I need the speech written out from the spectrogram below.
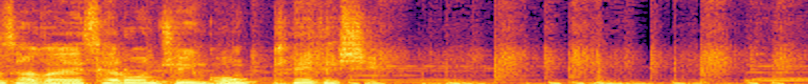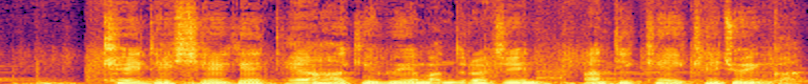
사가의 새로운 주인공 K-대시 K-대시에게 대항하기 위해 만들어진 안티-K 개조인간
